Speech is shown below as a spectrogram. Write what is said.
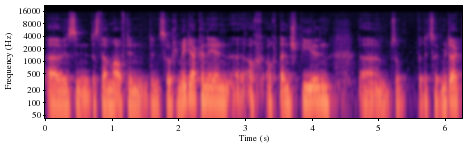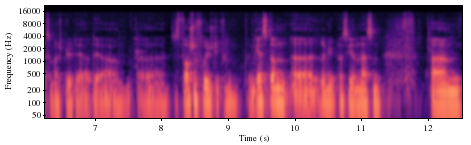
Äh, wir sind, das werden wir auf den, den Social-Media-Kanälen äh, auch, auch dann spielen. Ähm, so wird jetzt heute Mittag zum Beispiel der, der, äh, das Forscherfrühstück von, von gestern äh, Revue passieren lassen. Ähm,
